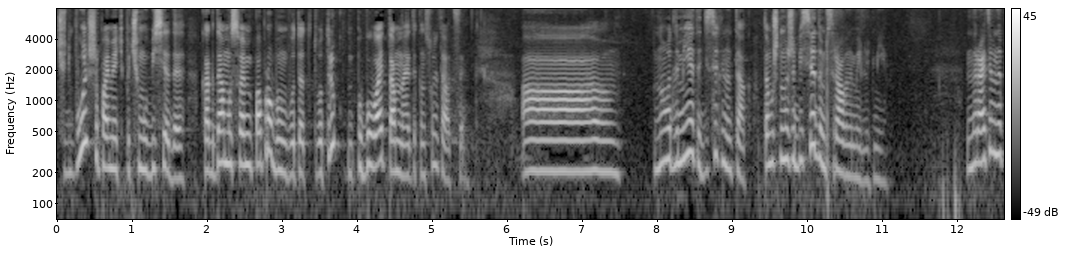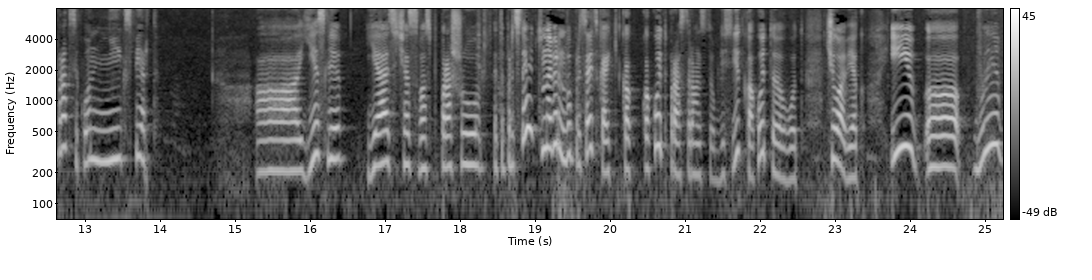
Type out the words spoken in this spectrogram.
чуть больше поймете, почему беседа, когда мы с вами попробуем вот этот вот трюк, побывать там на этой консультации. А, но для меня это действительно так, потому что мы же беседуем с равными людьми. Нарративный практик, он не эксперт. А, если я сейчас вас попрошу это представить, то, наверное, вы представите как, как какое-то пространство, где сидит какой-то вот человек. И э, вы,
